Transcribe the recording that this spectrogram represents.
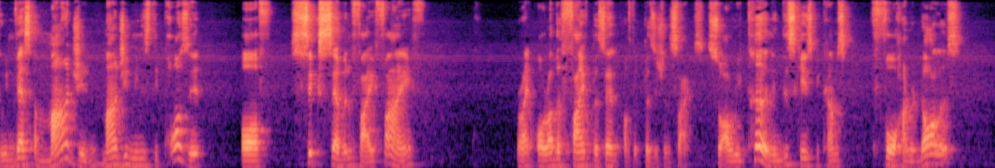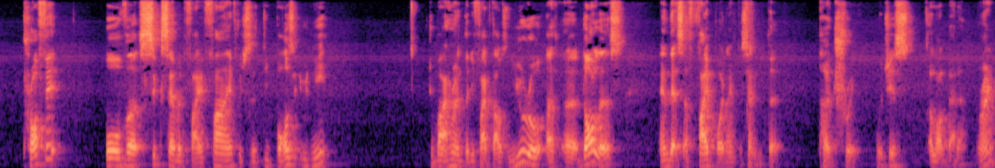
to invest a margin, margin means deposit, of 6755, right, or rather 5% of the position size. So our return in this case becomes $400 profit over 6755, which is a deposit you need to buy 135,000 euro uh, uh, dollars, and that's a 5.9% return per trade, which is a lot better, right?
